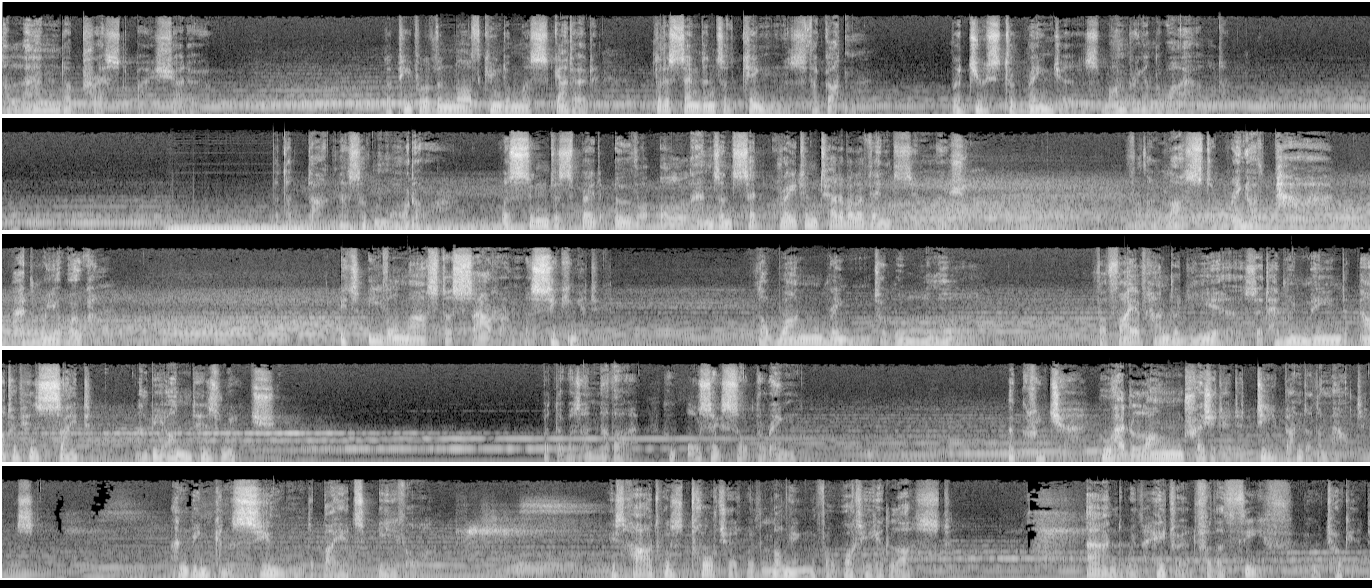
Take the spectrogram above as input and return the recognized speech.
was a land oppressed by shadow. The people of the North Kingdom were scattered, the descendants of kings forgotten, reduced to rangers wandering in the wild. But the darkness of Mordor was soon to spread over all lands and set great and terrible events in. For the lost Ring of Power had reawoken. Its evil master Sauron was seeking it. The one ring to rule them all. For 500 years it had remained out of his sight and beyond his reach. But there was another who also sought the ring. A creature who had long treasured it deep under the mountains and been consumed by its evil. His heart was tortured with longing for what he had lost and with hatred for the thief who took it.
